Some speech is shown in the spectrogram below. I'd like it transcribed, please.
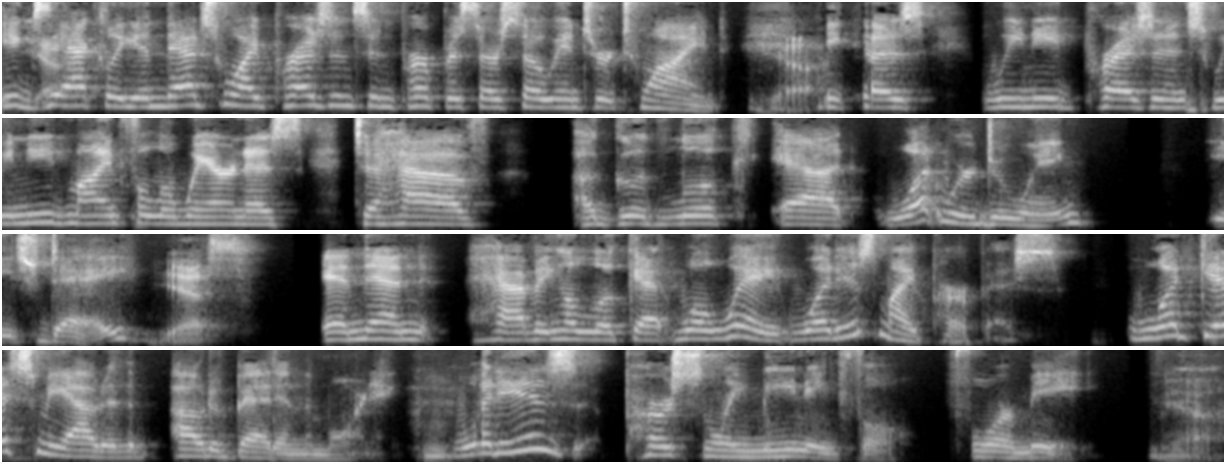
Exactly. Yeah. And that's why presence and purpose are so intertwined. Yeah. Because we need presence, we need mindful awareness to have a good look at what we're doing each day. Yes and then having a look at well wait what is my purpose what gets me out of the out of bed in the morning mm-hmm. what is personally meaningful for me yeah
